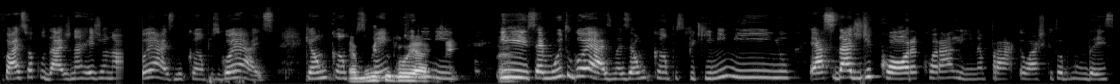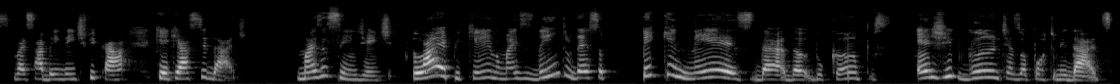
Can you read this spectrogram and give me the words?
faz faculdade na regional Goiás, no campus Goiás, que é um campus é bem pequenininho. É. Isso, é muito Goiás, mas é um campus pequenininho. É a cidade de Cora, Coralina, para eu acho que todo mundo aí vai saber identificar o que, que é a cidade. Mas assim, gente, lá é pequeno, mas dentro dessa pequenez da, da, do campus é gigante as oportunidades.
